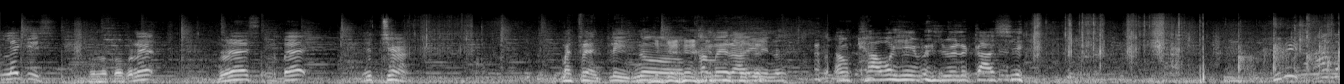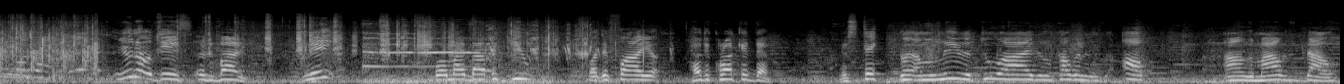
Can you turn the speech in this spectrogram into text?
like this. On the coconut. The rest in the back. You turn. My friend, please, no camera in. I'm cover him. You will catch it. You know this, everybody. Me, for my barbecue, for the fire, how to crack it them. The stick, but I'm gonna leave the two eyes and the coconut is up, and the mouth is down.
